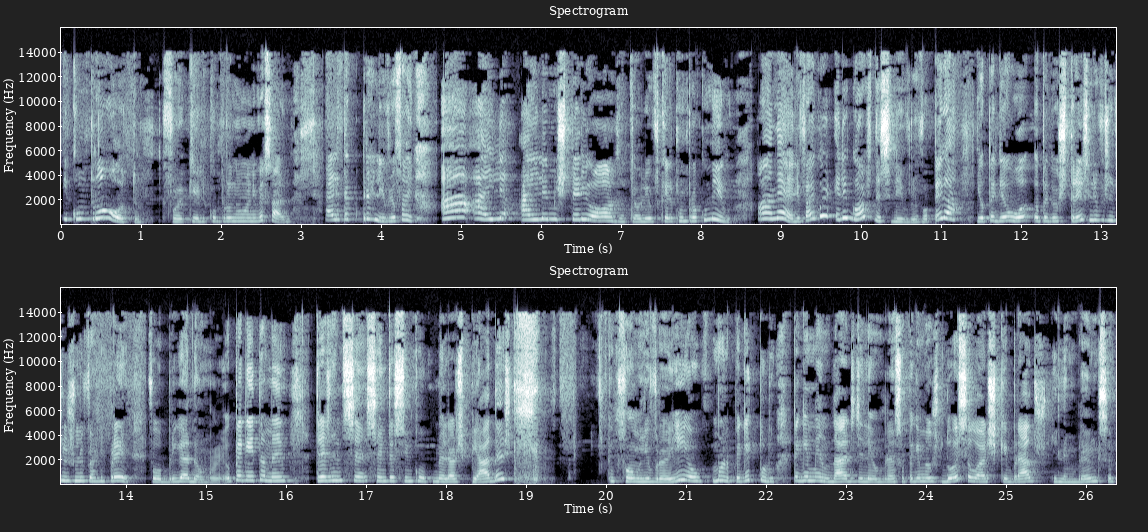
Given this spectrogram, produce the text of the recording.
e comprou outro, que foi que ele comprou no aniversário. Aí ele tá com três livros. Eu falei, ah, a ilha, a ilha misteriosa, que é o livro que ele comprou comigo. Ah, né? Ele vai, ele gosta desse livro, eu vou pegar. E eu peguei o, eu peguei os três livros do Júlio Verne pra ele. Falei, obrigadão, mano. Eu peguei também 365 melhores piadas foi um livro aí, eu, mano, peguei tudo. Peguei minha de lembrança, eu peguei meus dois celulares quebrados de lembrança.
